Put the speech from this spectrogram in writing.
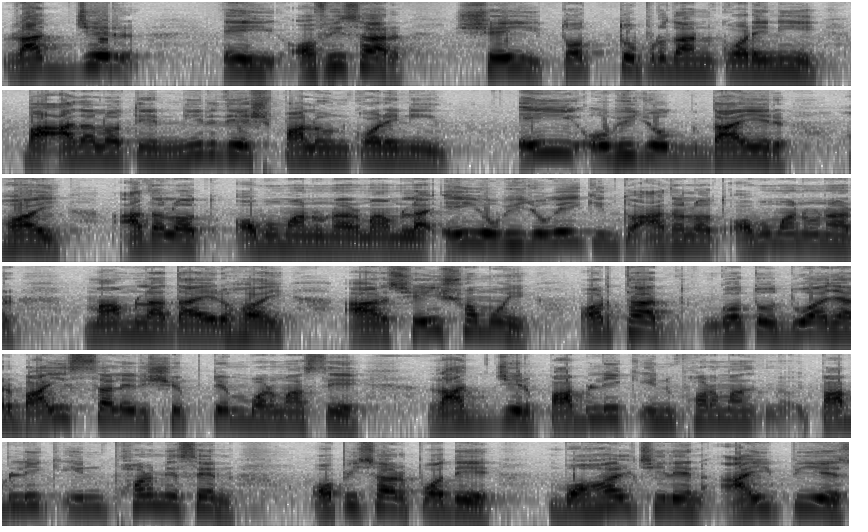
রাজ্যের এই অফিসার সেই তথ্য প্রদান করেনি বা আদালতের নির্দেশ পালন করেনি। এই অভিযোগ দায়ের হয়। আদালত অবমাননার মামলা। এই অভিযোগেই কিন্তু আদালত অবমাননার মামলা দায়ের হয়। আর সেই সময়, অর্থাৎ গত দু হাজার বাইশ সালের সেপ্টেম্বর মাসে রাজ্যের পাবলিক ইনফরমা, পাবলিক ইনফরমেশন অফিসার পদে বহাল ছিলেন আইপিএস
